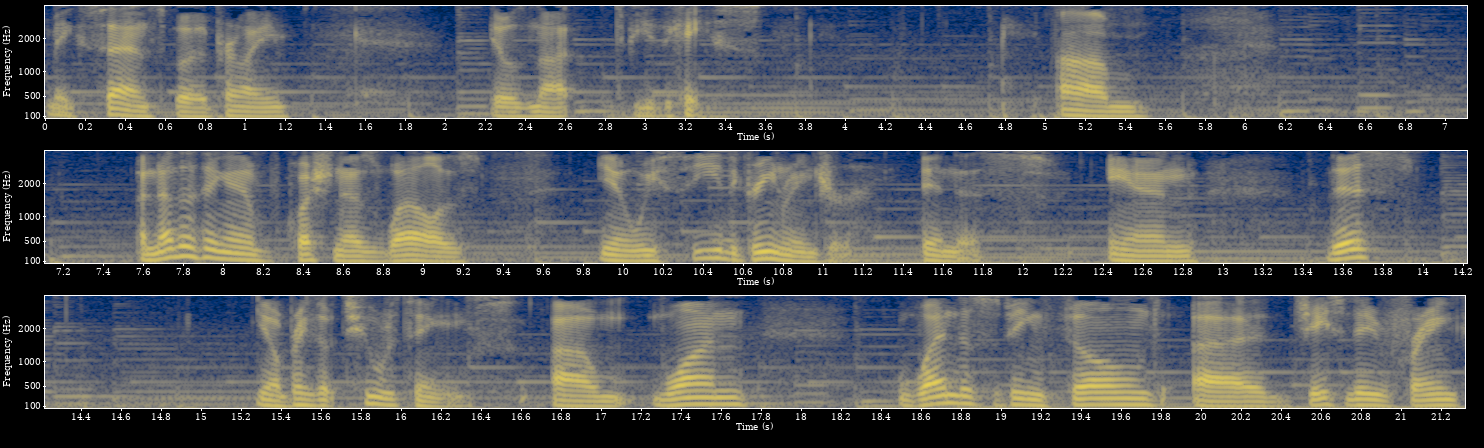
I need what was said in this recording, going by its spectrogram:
makes sense, but apparently, it was not to be the case. Um, another thing I have a question as well is, you know, we see the Green Ranger in this, and this you know brings up two things. Um, one, when this is being filmed, uh, Jason David Frank,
